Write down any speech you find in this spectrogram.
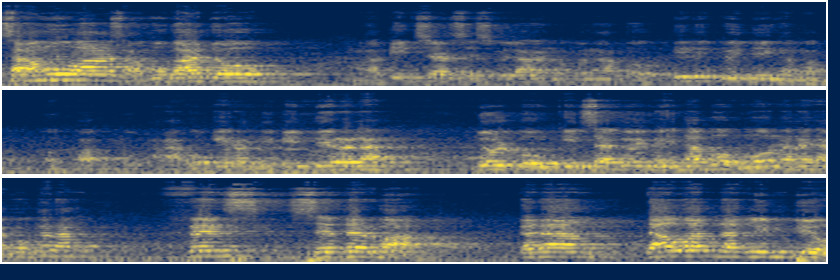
Sa amua, sa abogado, mga teachers sa eskwelahan o panato, dili pwede nga mag magpabuta. Ah, okay ra, dipindi ra na. Dulbong, kinsa ko'y mahitabo, mo na rin ako kanang fence setter ba? Kanang dawat lang limpyo.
